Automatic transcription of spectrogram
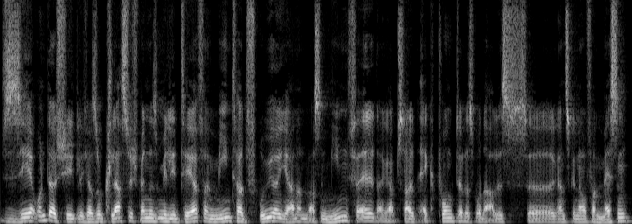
sehr unterschiedlich. Also klassisch, wenn das Militär vermint hat früher, ja, dann war es ein Minenfeld, da gab es halt Eckpunkte, das wurde alles äh, ganz genau vermessen.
